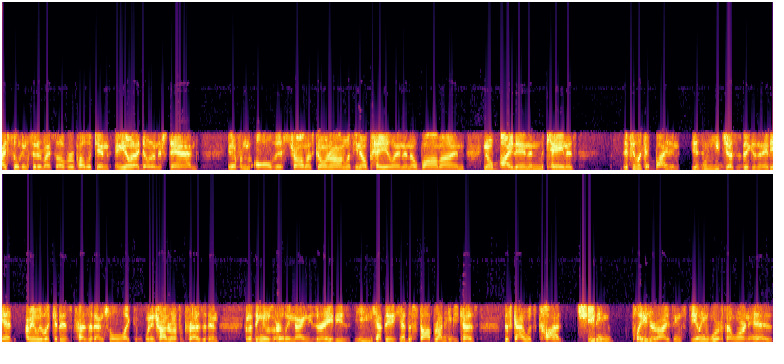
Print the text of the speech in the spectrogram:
I still consider myself a Republican. And you know what I don't understand, you know, from all this trauma that's going on with, you know, Palin and Obama and, you know, Biden and McCain is, if you look at Biden, isn't he just as big as an idiot? I mean, we look at his presidential, like when he tried to run for president, and I think it was early 90s or 80s, he had to he had to stop running because this guy was caught cheating, plagiarizing, stealing work that weren't his.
